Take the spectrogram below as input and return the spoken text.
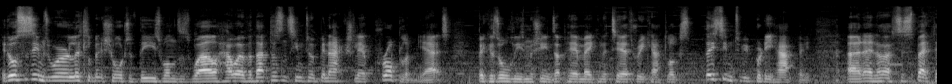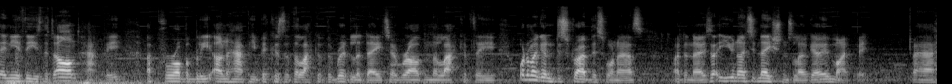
It also seems we're a little bit short of these ones as well, however that doesn't seem to have been actually a problem yet, because all these machines up here making the tier 3 catalogues, they seem to be pretty happy. And, and, I suspect any of these that aren't happy are probably unhappy because of the lack of the Riddler data rather than the lack of the... What am I going to describe this one as? I don't know, is that a United Nations logo? It might be. Uh,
